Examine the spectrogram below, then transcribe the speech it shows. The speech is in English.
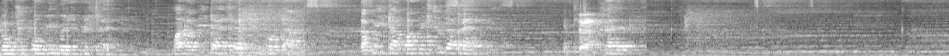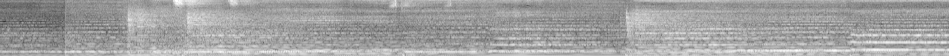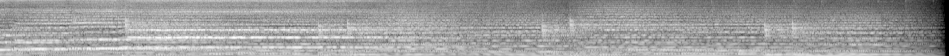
Não se convive nesse maravilla la vita va vissuta bene. Certo.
